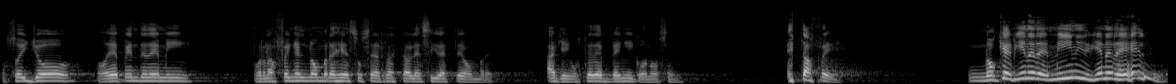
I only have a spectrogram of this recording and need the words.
no soy yo, no depende de mí. Por la fe en el nombre de Jesús, Él ha restablecido a este hombre, a quien ustedes ven y conocen. Esta fe no que viene de mí ni viene de Él.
